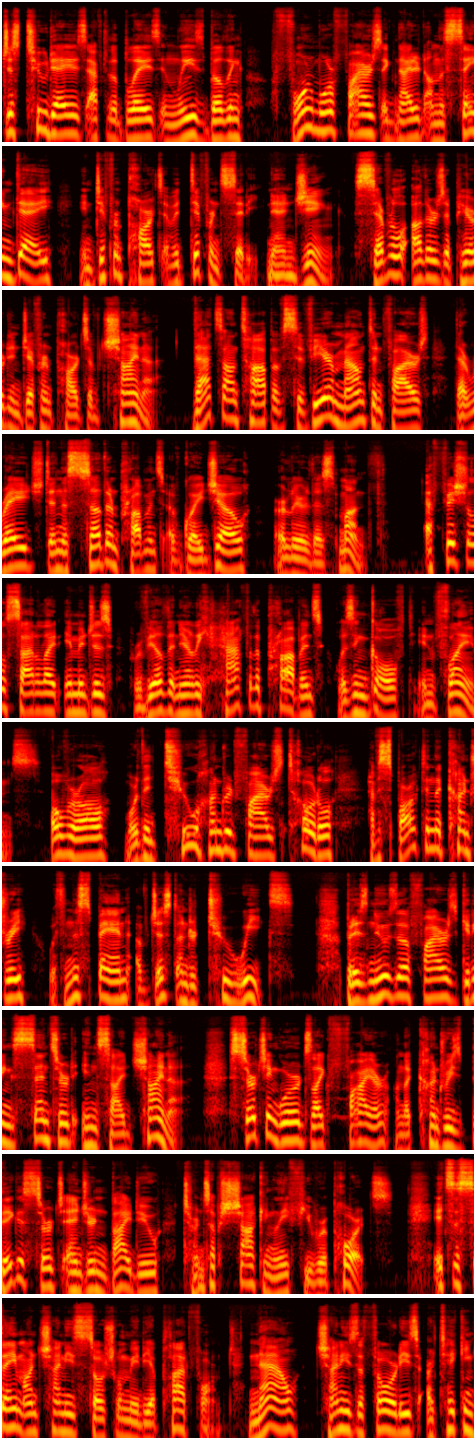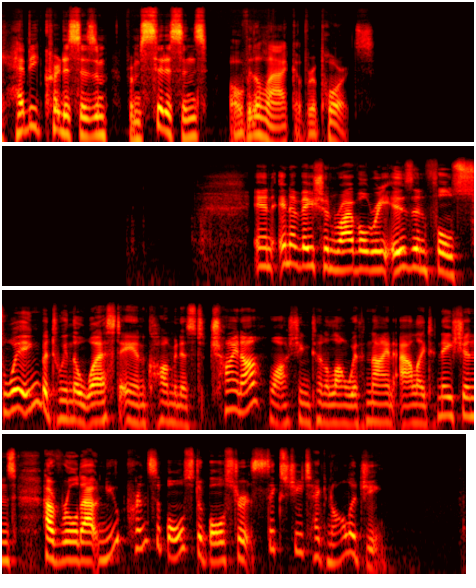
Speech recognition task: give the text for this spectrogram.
Just two days after the blaze in Lee's building, four more fires ignited on the same day in different parts of a different city, Nanjing. Several others appeared in different parts of China. That's on top of severe mountain fires that raged in the southern province of Guizhou earlier this month. Official satellite images reveal that nearly half of the province was engulfed in flames. Overall, more than 200 fires total have sparked in the country within the span of just under two weeks. But is news of the fires getting censored inside China? Searching words like fire on the country's biggest search engine, Baidu, turns up shockingly few reports. It's the same on Chinese social media platforms. Now, Chinese authorities are taking heavy criticism from citizens over the lack of reports. An innovation rivalry is in full swing between the West and Communist China. Washington, along with nine allied nations, have rolled out new principles to bolster 6G technology.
